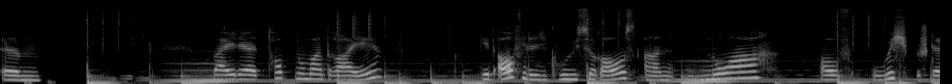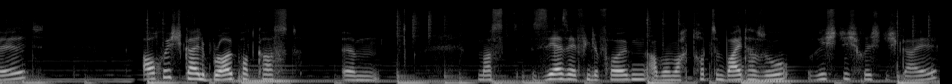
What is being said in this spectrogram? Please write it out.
Ähm, bei der Top Nummer 3 geht auch wieder die Grüße raus an Noah auf Wish bestellt. Auch richtig geile Brawl Podcast. Ähm, machst sehr, sehr viele Folgen, aber macht trotzdem weiter so. Richtig, richtig geil.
